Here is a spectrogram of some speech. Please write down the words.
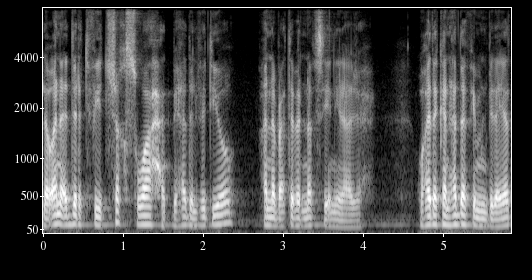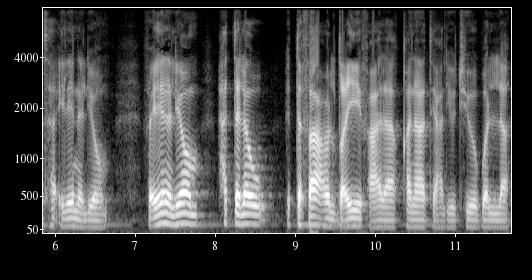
لو أنا قدرت افيد شخص واحد بهذا الفيديو أنا بعتبر نفسي إني ناجح. وهذا كان هدفي من بدايتها إلينا اليوم. فإلينا اليوم حتى لو التفاعل ضعيف على قناتي على اليوتيوب ولا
